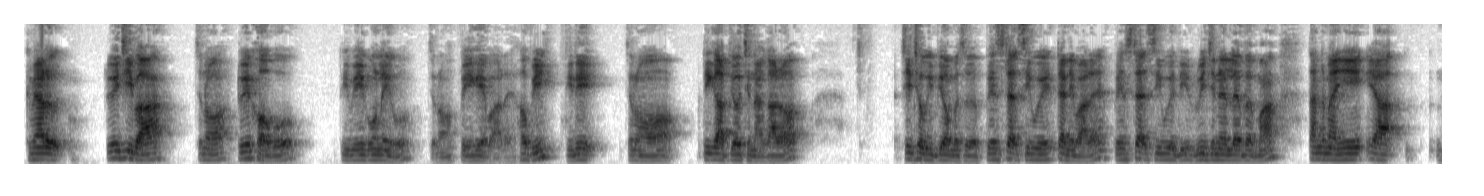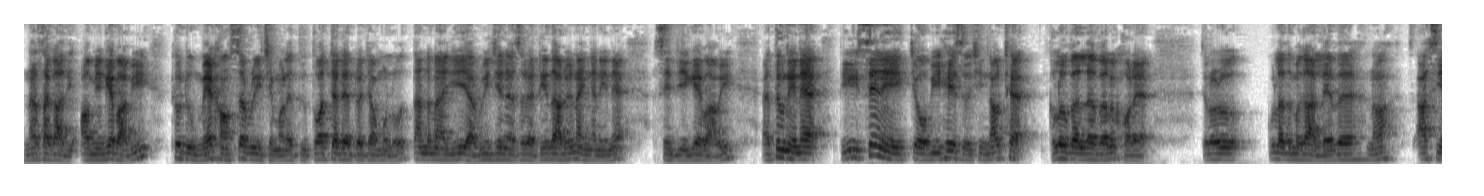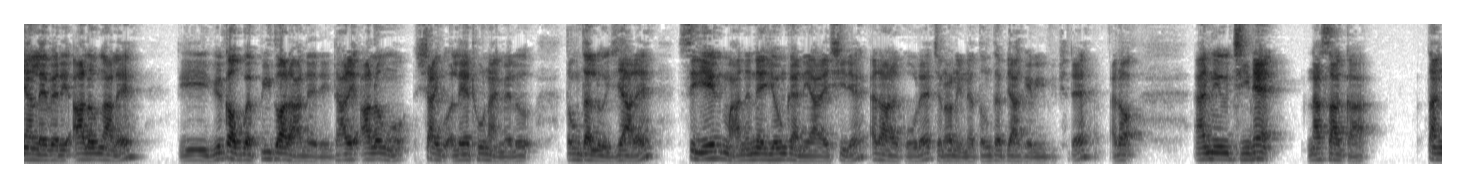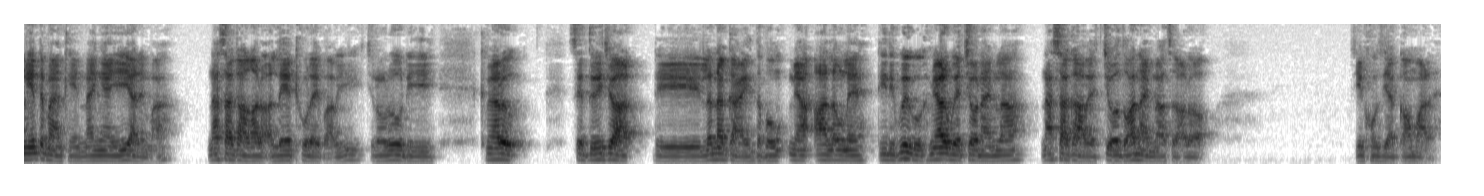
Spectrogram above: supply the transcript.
ခင်ဗျားတို့တွေးကြည့်ပါကျွန်တော်တွေးခေါ်ဖို့ ဒီဘေးကွန်းလေးကိုကျွန်တော်ပေးခဲ့ပါတယ်ဟုတ်ပြီဒီနေ့ကျွန်တော်အဓိကပြောချင်တာကတော့အချင်းချုပ်ပြီးပြောမယ်ဆိုရင် business အစည်းအဝေးတက်နေပါတယ် business အစည်းအဝေးဒီ regional level မှာတန်တမန်ရေးအ NASA ကဒီအောင်မြင်ခဲ့ပါပြီထို့တူမဲခေါင် sub region မှာလည်းသူသွားတက်တဲ့အတွက်ကြောင့်မလို့တန်တမန်ရေးရ regional ဆိုတဲ့ဒေသတွင်းနိုင်ငံတွေနဲ့အဆင်ပြေခဲ့ပါပြီအဲသူအနေနဲ့ဒီအဆင့်တွေကြော်ပြီးဟဲ့ဆိုရှင်နောက်ထပ် global level လို့ခေါ်တဲ့ကျွန်တော်တို့ကုလသမဂ္ဂ level เนาะ ASEAN level တွေအားလုံးကလည်း ဒီရွေးကောက်ပွဲပြီးသွားတာနဲ့တွေဒါတွေအားလုံးကိုရှိုက်ဖို့အလဲထိုးနိုင်မယ်လို့သုံးသပ်လို့ရတယ်စီရေးမှာနည်းနည်းရုန်းကန်နေရတယ်ရှိတယ်အဲ့ဒါကိုလည်းကျွန်တော်အနေနဲ့သုံးသပ်ပြခဲ့ပြီးဖြစ်တယ်အဲ့တော့ NUG နဲ့ NASA ကတန်ငင်းတမန်ခင်နိုင်ငံရေးရတယ်မှာ NASA ကကတော့အလဲထိုးလိုက်ပါပြီကျွန်တော်တို့ဒီခင်ဗျားတို့စစ်သွေးကြွဒီလက်နက်ကင်သဘုံအများအားလုံးလဲဒီဒီခွေကိုခင်ဗျားတို့ပဲကြော်နိုင်မလား NASA ကပဲကြော်သွားနိုင်မလားဆိုတော့ရင်ခုန်စရာကောင်းပါတယ်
